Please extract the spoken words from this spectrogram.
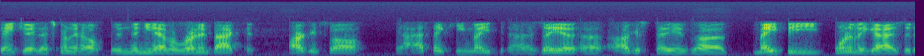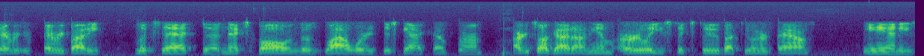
KJ. That's going to help. And then you have a running back that Arkansas. I think he made uh, Isaiah uh, Augustave uh, may be one of the guys that every everybody looks at uh, next fall and goes, "Wow, where did this guy come from?" Arkansas got on him early. He's six two, about two hundred pounds, and he's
